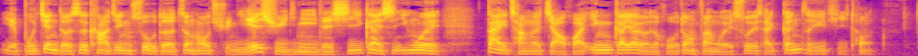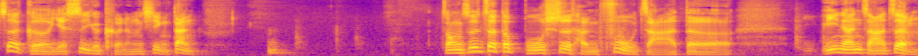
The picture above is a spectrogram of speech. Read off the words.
也不见得是髂胫束的症候群，也许你的膝盖是因为代偿了脚踝应该要有的活动范围，所以才跟着一起痛，这个也是一个可能性。但总之，这都不是很复杂的疑难杂症。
